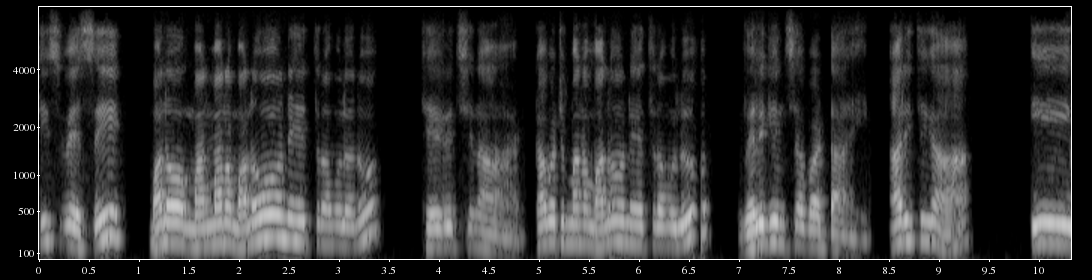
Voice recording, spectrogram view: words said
తీసివేసి మనో మన మనోనేత్రములను తెరిచినాడు కాబట్టి మన మనోనేత్రములు వెలిగించబడ్డాయి. ఆ రీతిగా ఈ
